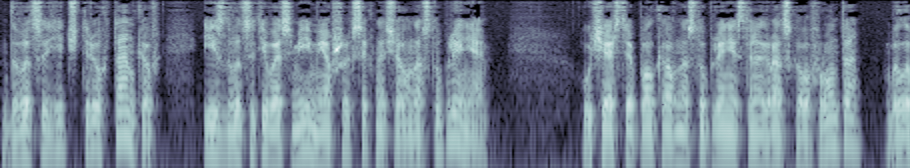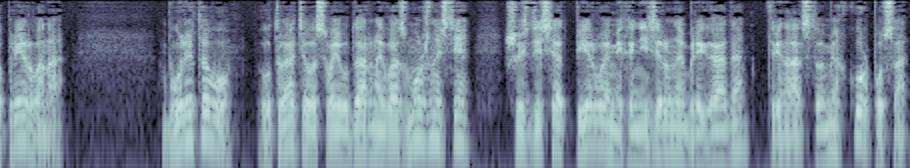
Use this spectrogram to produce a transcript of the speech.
24 танков из 28 имевшихся к началу наступления. Участие полка в наступлении Сталинградского фронта было прервано. Более того, утратила свои ударные возможности 61-я механизированная бригада 13-го мехкорпуса,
